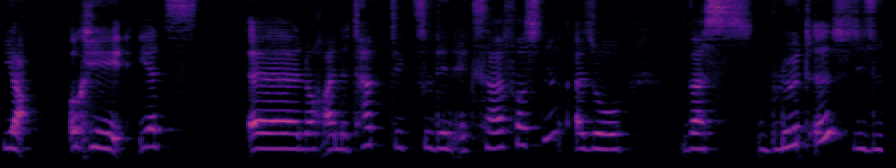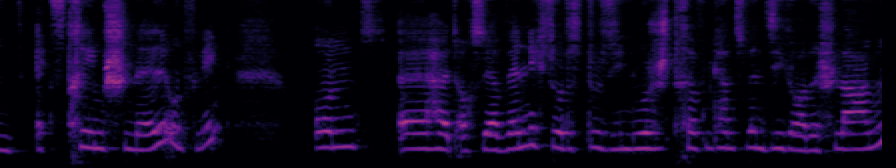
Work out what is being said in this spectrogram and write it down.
Ja, okay, jetzt äh, noch eine Taktik zu den Exalpfosten. Also, was blöd ist, sie sind extrem schnell und flink und äh, halt auch sehr wendig, so dass du sie nur treffen kannst, wenn sie gerade schlagen.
